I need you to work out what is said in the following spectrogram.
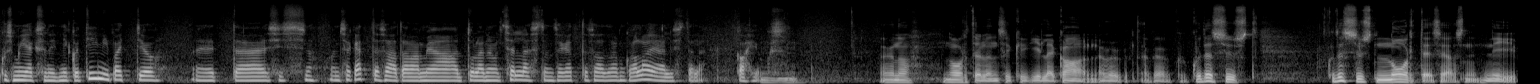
kus müüakse neid nikotiinipatju, et äh, siis noh, on see kättesaadavam ja tulenevalt sellest on see kättesaadavam ka alaealistele kahjuks mm. -hmm. aga noh, noortel on see ikkagi illegaalne, aga, kuidas just kuidas just noorte seas nüüd nii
